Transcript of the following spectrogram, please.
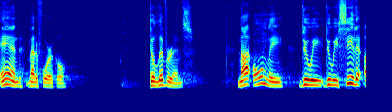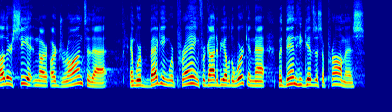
and metaphorical, deliverance, not only do we, do we see that others see it and are, are drawn to that, and we're begging, we're praying for God to be able to work in that, but then He gives us a promise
